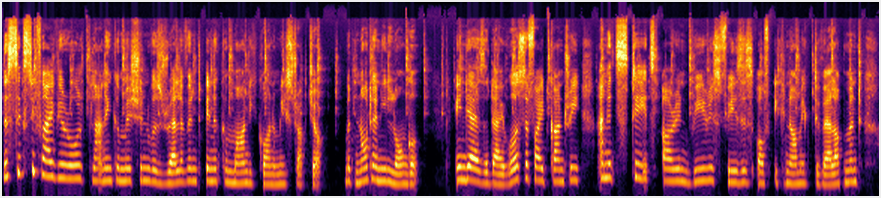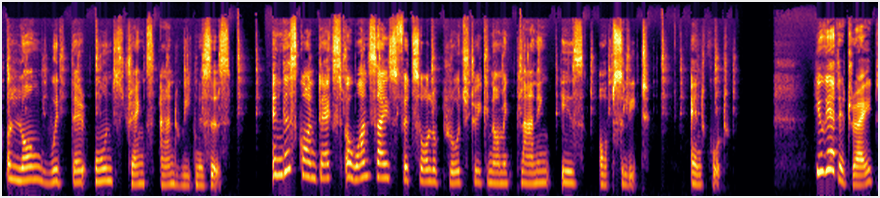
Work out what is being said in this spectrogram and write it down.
the 65 year old planning commission was relevant in a command economy structure, but not any longer. India is a diversified country and its states are in various phases of economic development along with their own strengths and weaknesses. In this context, a one size fits all approach to economic planning is obsolete. End quote. You get it, right?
